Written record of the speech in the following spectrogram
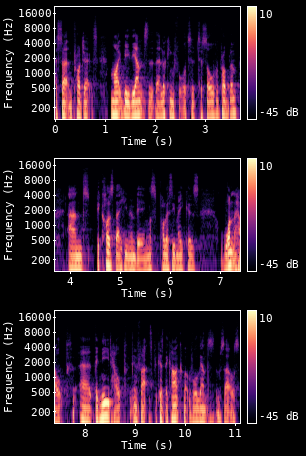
a certain project might be the answer that they're looking for to, to solve a problem. And because they're human beings, policymakers want help. Uh, they need help, in fact, because they can't come up with all the answers themselves.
